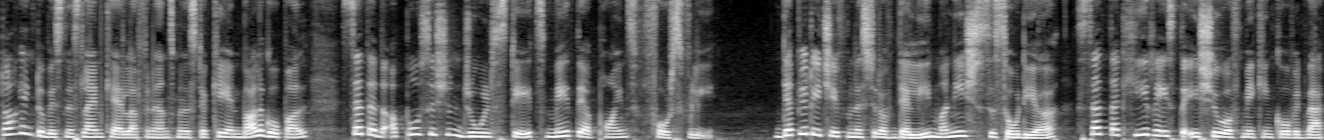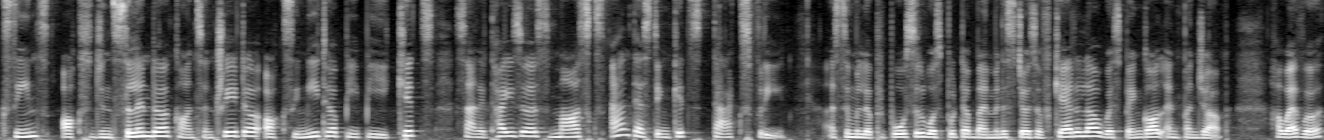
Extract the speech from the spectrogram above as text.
Talking to Businessline, Kerala Finance Minister K. N. Balagopal said that the opposition ruled states made their points forcefully. Deputy Chief Minister of Delhi, Manish Sisodia, said that he raised the issue of making COVID vaccines, oxygen cylinder, concentrator, oximeter, PPE kits, sanitizers, masks, and testing kits tax free. A similar proposal was put up by ministers of Kerala, West Bengal, and Punjab. However,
